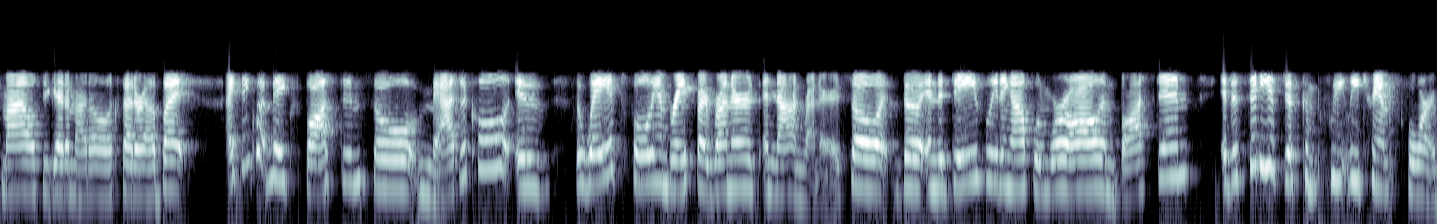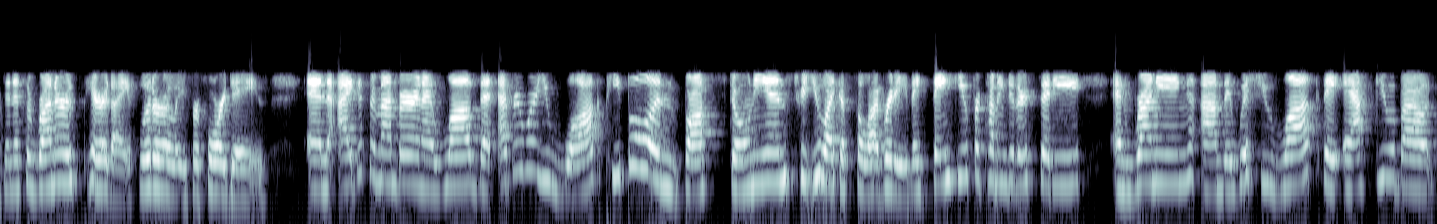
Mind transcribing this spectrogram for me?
miles, you get a medal, etc. But I think what makes Boston so magical is the way it's fully embraced by runners and non-runners. So the in the days leading up when we're all in Boston, the city is just completely transformed and it's a runner's paradise literally for 4 days. And I just remember and I love that everywhere you walk, people and Bostonians treat you like a celebrity. They thank you for coming to their city and running. Um, they wish you luck. They ask you about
